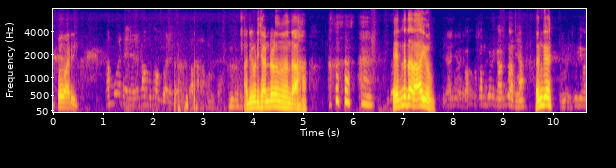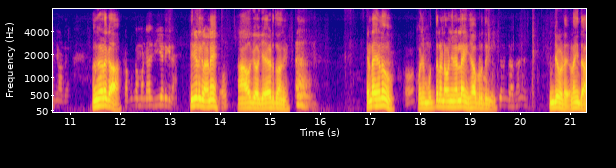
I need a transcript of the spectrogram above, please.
உப்பு வாரி அடிப்படி சண்டலும் வேண்டா. என்னதான் ஆயும் எங்க? அங்க கிடக்கா? திரி எடுக்கலானே? ஆ ஓகே ஓகே எடுத்து வாங்க. ஏண்டா சேனு? கொஞ்சம் முத்தலண்டா கொஞ்சம் நல்லா இங்க சாப்பிட்றதுக்கு. இஞ்ச விட விளங்கிதா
